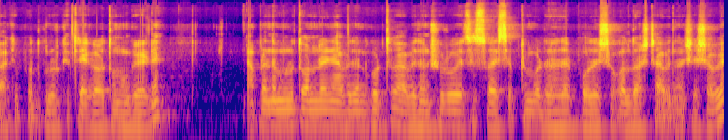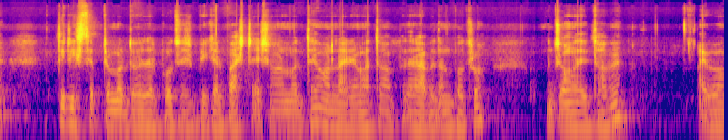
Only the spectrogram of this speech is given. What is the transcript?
বাকি পদগুলোর ক্ষেত্রে এগারোতম গ্রেডে আপনাদের মূলত অনলাইনে আবেদন করতে হবে। আবেদন শুরু হয়েছে ছয় সেপ্টেম্বর দু হাজার পঁচিশ, সকাল দশটা আবেদন শেষ হবে। তিরিশ সেপ্টেম্বর দু হাজার পঁচিশ বিকেল পাঁচটা এই সময়ের মধ্যে অনলাইনের মাধ্যমে আপনাদের আবেদনপত্র জমা দিতে হবে। এবং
